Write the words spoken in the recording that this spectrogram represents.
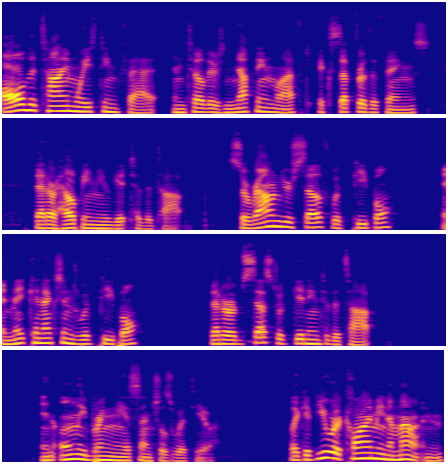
all the time wasting fat until there's nothing left except for the things that are helping you get to the top. Surround yourself with people and make connections with people that are obsessed with getting to the top and only bring the essentials with you. Like if you were climbing a mountain,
